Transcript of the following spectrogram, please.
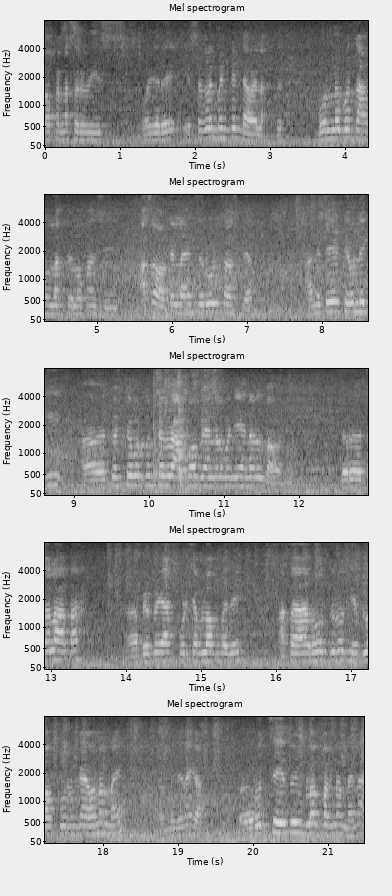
लोकांना सर्विस वगैरे हे सगळं मेंटेन ठेवायला लागतं. बोलणं पण चांगलं लागतं लोकांशी. असं हॉटेल लाईनचे रूल्स असतात. आणि ते ठेवले की कस्टमर तुमच्याकडे आपोआप येणार म्हणजे येणारच भावानं. तर चला आता भेटूया पुढच्या ब्लॉगमध्ये. आता रोज रोज हे ब्लॉग करून काय होणार नाही म्हणजे नाही का रोजचे हे तुम्ही ब्लॉग बघणार नाही ना.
